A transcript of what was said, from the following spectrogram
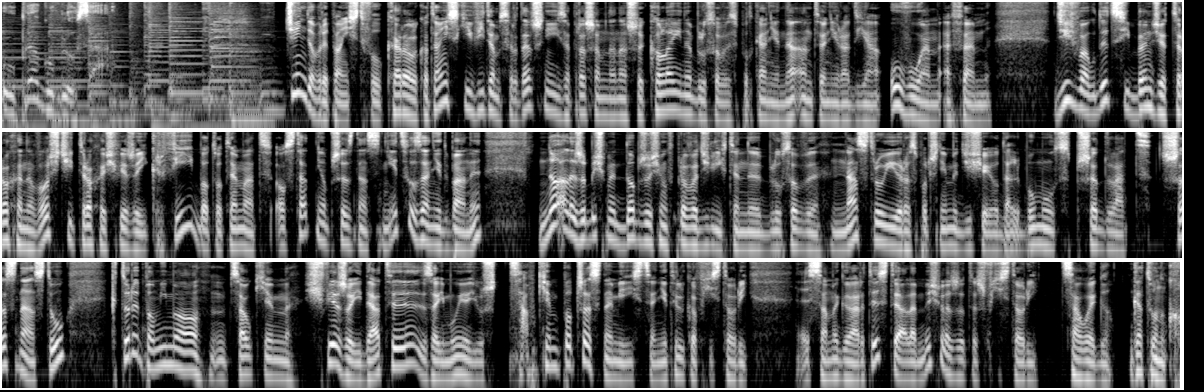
u progu. Dzień dobry Państwu, Karol Kotański, witam serdecznie i zapraszam na nasze kolejne bluesowe spotkanie na antenie radia UWM FM. Dziś w audycji będzie trochę nowości, trochę świeżej krwi, bo to temat ostatnio przez nas nieco zaniedbany. No ale żebyśmy dobrze się wprowadzili w ten bluesowy nastrój, rozpoczniemy dzisiaj od albumu sprzed lat 16, który pomimo całkiem świeżej daty zajmuje już całkiem poczesne miejsce, nie tylko w historii samego artysty, ale myślę, że też w historii całego gatunku.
